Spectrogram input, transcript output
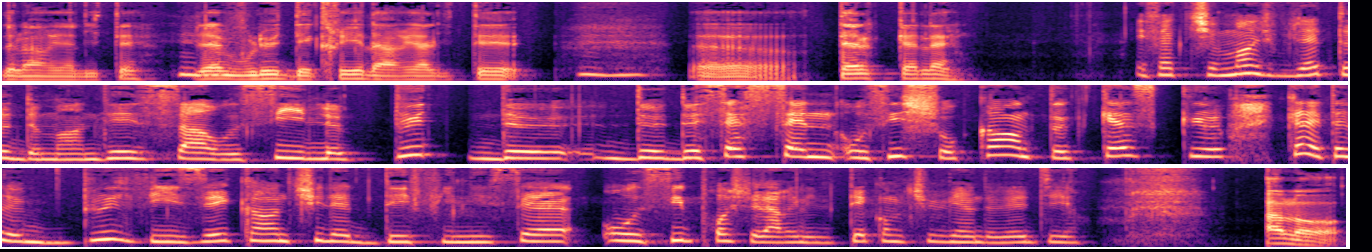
de la réalité. J'ai voulu décrire la réalité telle qu'elle est. Effectivement, je voulais te demander ça aussi. Le but de, de, de ces scènes aussi choquantes, qu'est-ce que, quel était le but visé quand tu les définissais aussi proches de la réalité, comme tu viens de le dire? Alors,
